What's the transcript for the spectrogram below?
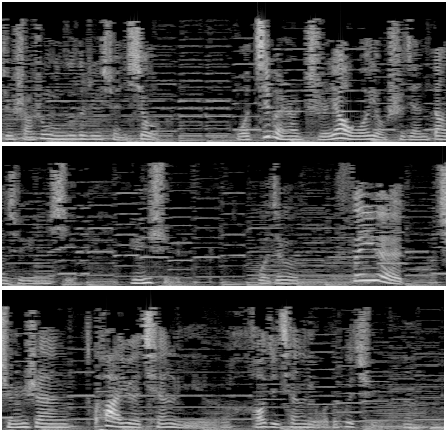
就少数民族的这个选秀，我基本上只要我有时间，档期允许，允许，我就飞越群山，跨越千里，好几千里，我都会去。嗯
